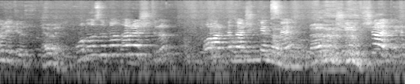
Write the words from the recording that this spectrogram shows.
öyle diyorsun. evet. Onu o zaman araştırın. O arkadaş kimse Ben- bu şeyi ifşa edelim.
